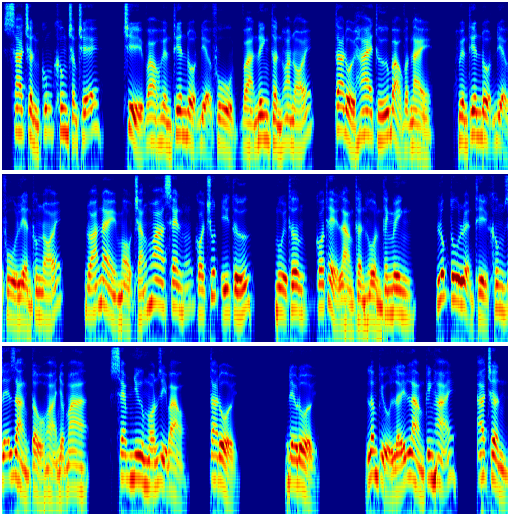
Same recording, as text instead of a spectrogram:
Sa Trần cũng không chậm trễ, chỉ vào huyền thiên độn địa phù và ninh thần hoa nói, ta đổi hai thứ bảo vật này, huyền thiên độn địa phù liền không nói, đóa này màu trắng hoa sen có chút ý tứ, mùi thơm có thể làm thần hồn thanh minh, lúc tu luyện thì không dễ dàng tẩu hỏa nhập ma, xem như món dị bảo, ta đổi. Đều đổi. Lâm Cửu lấy làm kinh hãi, A Trần,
